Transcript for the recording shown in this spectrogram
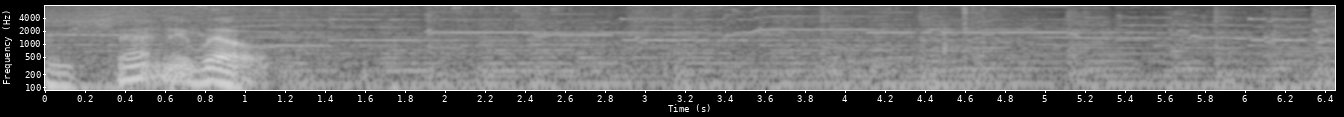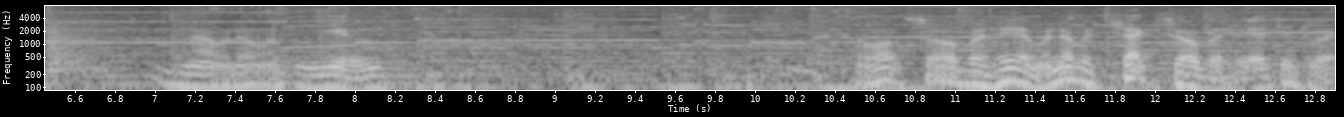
We certainly will. No, we don't want you. So what's over here? We never checked over here, did we?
